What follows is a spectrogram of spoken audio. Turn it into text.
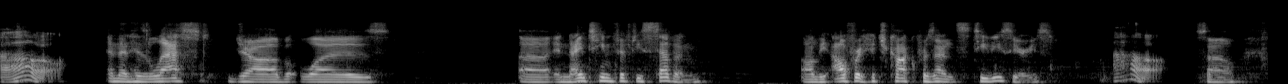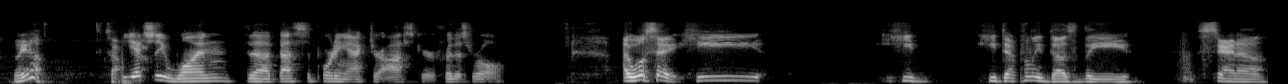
Oh. and then his last job was uh, in 1957 on the Alfred Hitchcock Presents TV series. Oh. So, but yeah. So He actually won the Best Supporting Actor Oscar for this role. I will say he he he definitely does the Santa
